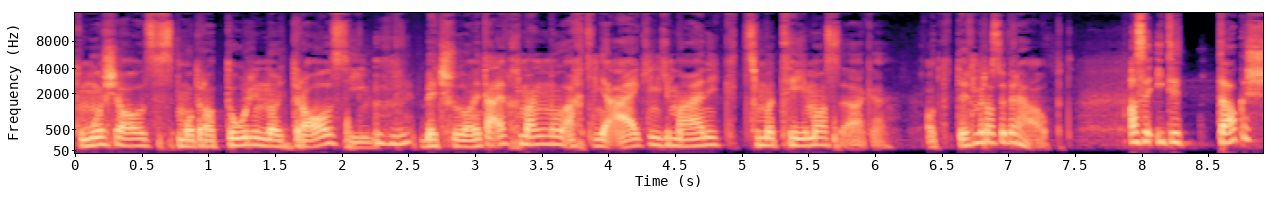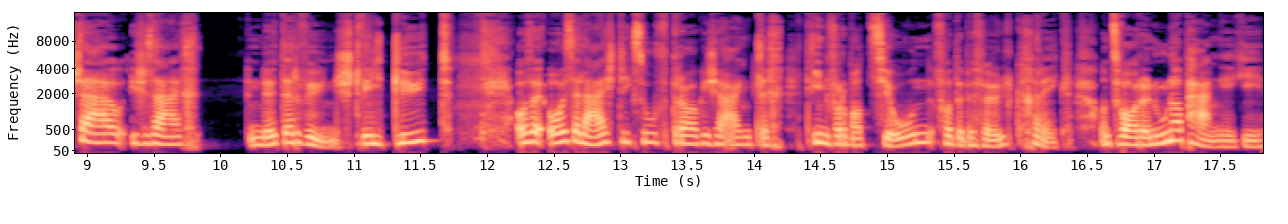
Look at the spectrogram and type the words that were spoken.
Du musst ja als Moderatorin neutral sein. Mhm. Willst du da nicht einfach manchmal deine eigene Meinung zum Thema sagen? Oder dürfen wir das überhaupt? Also in der Tagesschau ist es eigentlich nicht erwünscht, weil die Leute, oder unser Leistungsauftrag ist eigentlich die Information von der Bevölkerung. Und zwar eine unabhängige.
